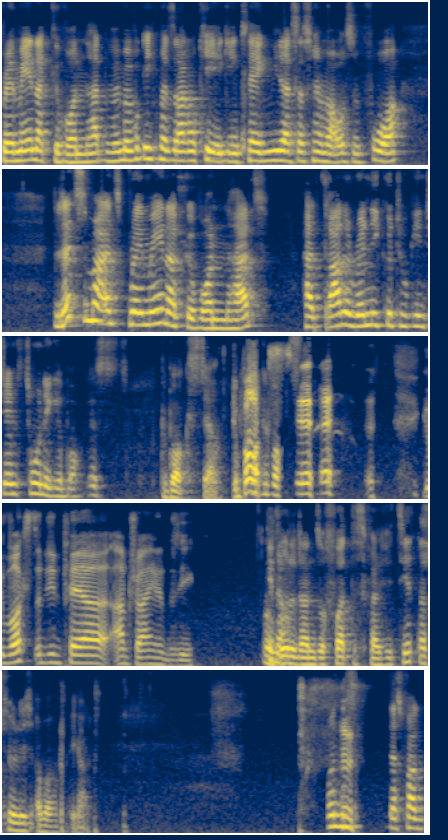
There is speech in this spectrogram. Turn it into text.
Gray Maynard gewonnen hat? Und wenn wir wirklich mal sagen, okay, gegen Clay Guida, das lassen wir mal außen vor. Das letzte Mal, als Gray Maynard gewonnen hat, hat gerade Randy Couture gegen James Tony geboxt. Geboxt, ja. Geboxt. Ja, geboxt. geboxt und ihn per Arm Triangle besiegt. Und genau. wurde dann sofort disqualifiziert natürlich, aber egal. Und es, das, war,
